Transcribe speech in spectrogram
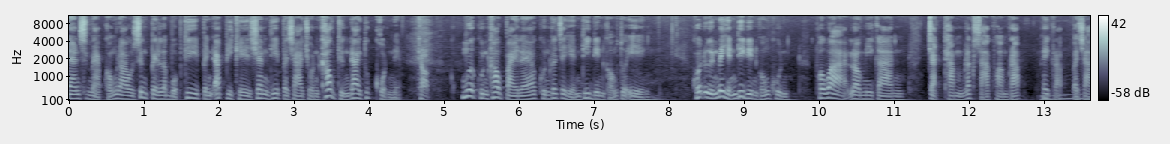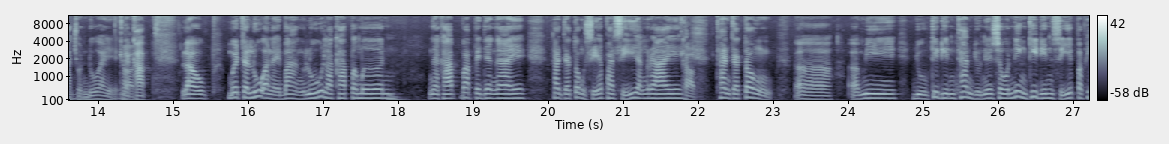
Landsmap ของเราซึ่งเป็นระบบที่เป็นแอปพลิเคชันที่ประชาชนเข้าถึงได้ทุกคนเนี่ยครับเมื่อคุณเข้าไปแล้วคุณก็จะเห็นที่ดินของตัวเอง คนอื่นไม่เห็นที่ดินของคุณ เพราะว่าเรามีการจัดทำรักษาความลับ ให้กับประชาชนด้วยครับนะครับ เราเมื่อจะรู้อะไรบ้าง รู้ราคาประเมินนะครับว่าเป็นยังไงท่านจะต้องเสียภาษีอย่างไรครับท่านจะต้องเออเอ่อมีอยู่ที่ดินท่านอยู่ในโซนนิ่งที่ดินสีประเภ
